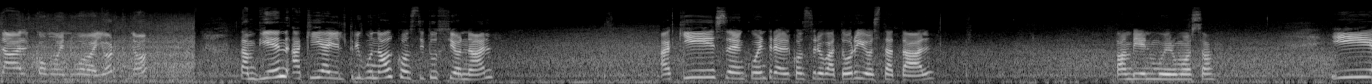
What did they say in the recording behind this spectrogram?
tal como en Nueva York, ¿no? También aquí hay el Tribunal Constitucional. Aquí se encuentra el Conservatorio Estatal. También muy hermoso. Y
